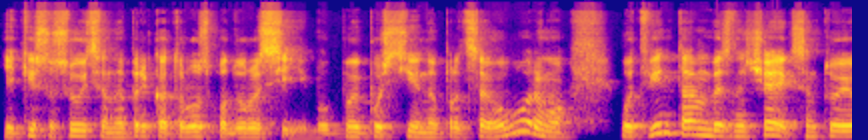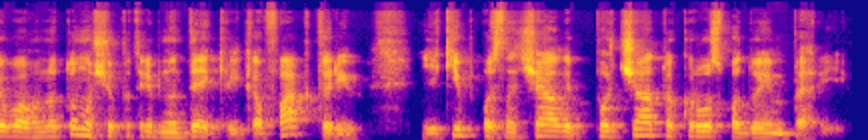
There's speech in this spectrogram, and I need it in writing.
які стосуються, наприклад, розпаду Росії. Бо ми постійно про це говоримо. От він там визначає, акцентує увагу на тому, що потрібно декілька факторів, які б означали початок розпаду імперії.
